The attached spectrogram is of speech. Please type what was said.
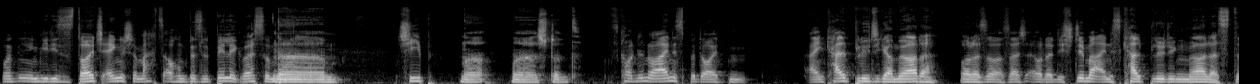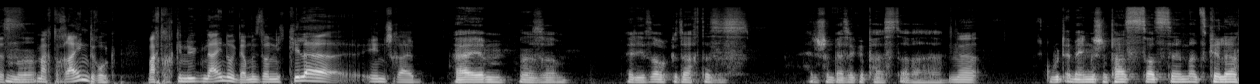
Und irgendwie dieses Deutsch-Englische macht es auch ein bisschen billig, weißt du, ein bisschen Na, ähm, cheap. na, na, das stimmt. Es konnte nur eines bedeuten. Ein kaltblütiger Mörder oder so. das heißt, Oder die Stimme eines kaltblütigen Mörders. Das Ja. macht doch Eindruck. Macht doch genügend Eindruck. Da muss ich doch nicht Killer äh, hinschreiben. Ja, eben, also hätte ich jetzt auch gedacht, dass es hätte schon besser gepasst, aber Ja. Gut, im Englischen passt trotzdem als Killer.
